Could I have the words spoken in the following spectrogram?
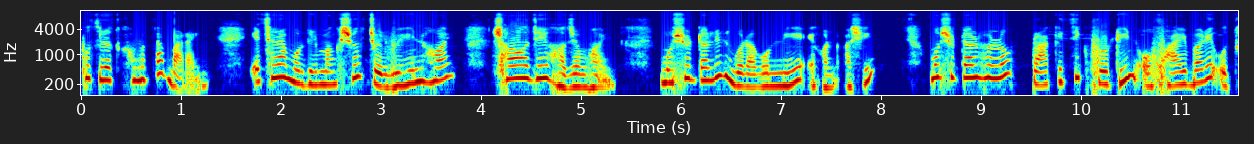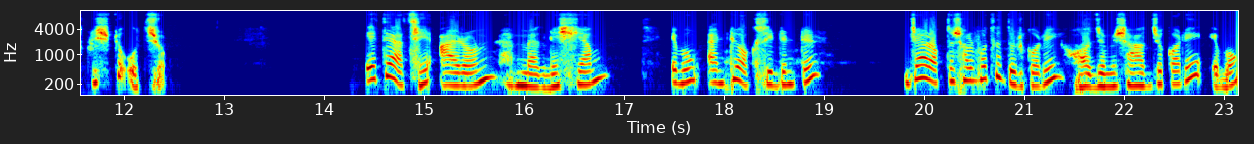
প্রতিরোধ ক্ষমতা বাড়ায়। এছাড়া মুরগির মাংস চর্বিহীন হয়, সহজে হজম হয়। মসুর ডালের গুণাগুণ নিয়ে এখন আসি। মসুর ডাল হলো প্রাকৃতিক প্রোটিন ও ফাইবারে উৎকৃষ্ট উৎস। এতে আছে আয়রন ম্যাগনেসিয়াম এবং অ্যান্টিঅক্সিডেন্টের, যা রক্ত স্বল্পতা দূর করে, হজমে সাহায্য করে এবং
